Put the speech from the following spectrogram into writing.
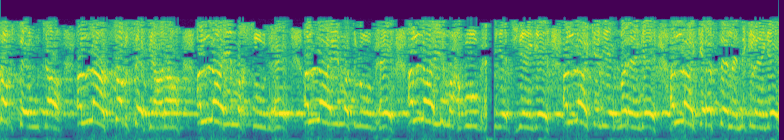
سب سے اونچا، اللہ سب سے پیارا، اللہ ہی مقصود ہے، اللہ ہی مطلوب ہے، اللہ ہی محبوب ہے، یہ جیئیں گے، اللہ کے لیے مریں گے، اللہ کے رستے میں نکلیں گے۔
